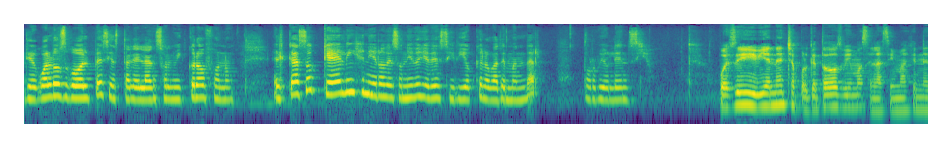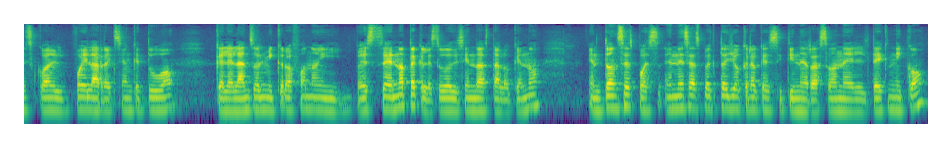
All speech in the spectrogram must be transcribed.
llegó a los golpes y hasta le lanzó el micrófono. El caso que el ingeniero de sonido ya decidió que lo va a demandar por violencia. Pues sí, bien hecho, porque todos vimos en las imágenes cuál fue la reacción que tuvo, que le lanzó el micrófono y pues se nota que le estuvo diciendo hasta lo que no. Entonces, pues en ese aspecto yo creo que sí tiene razón el técnico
